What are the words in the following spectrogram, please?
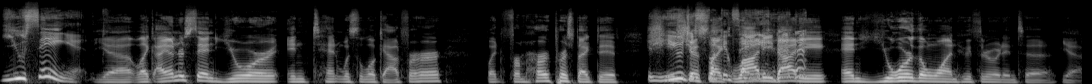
you saying it. Yeah, like I understand your intent was to look out for her, but from her perspective, You she's just just, like lottie dottie, and you're the one who threw it into yeah.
